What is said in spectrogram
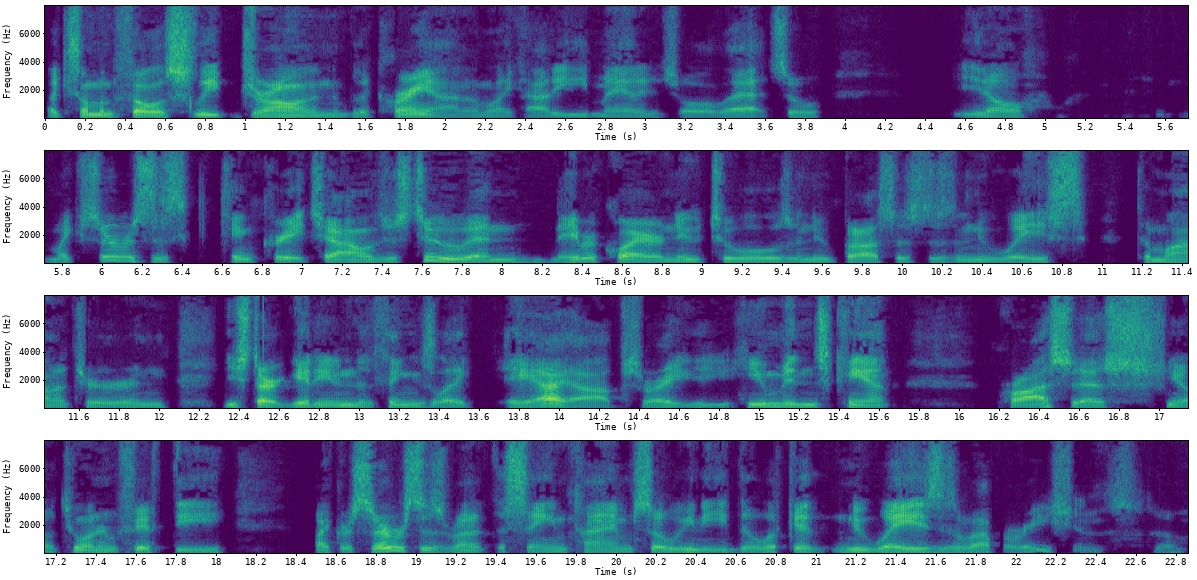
like someone fell asleep drawing with a crayon. I'm like, how do you manage all that? So, you know, microservices can create challenges too, and they require new tools and new processes and new ways to monitor. And you start getting into things like AI ops, right? Humans can't process, you know, 250 microservices run at the same time. So we need to look at new ways of operations. So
